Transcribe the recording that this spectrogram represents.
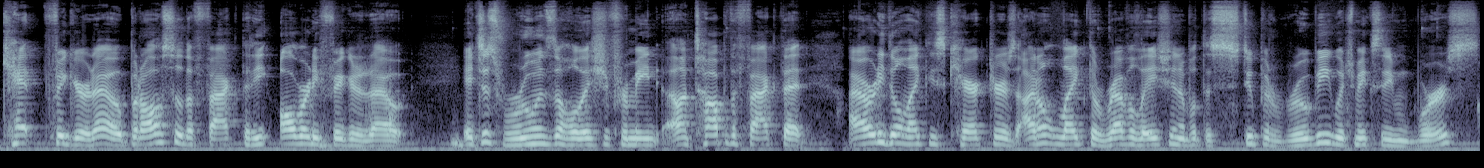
can't figure it out, but also the fact that he already figured it out. It just ruins the whole issue for me. On top of the fact that I already don't like these characters. I don't like the revelation about the stupid Ruby, which makes it even worse.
